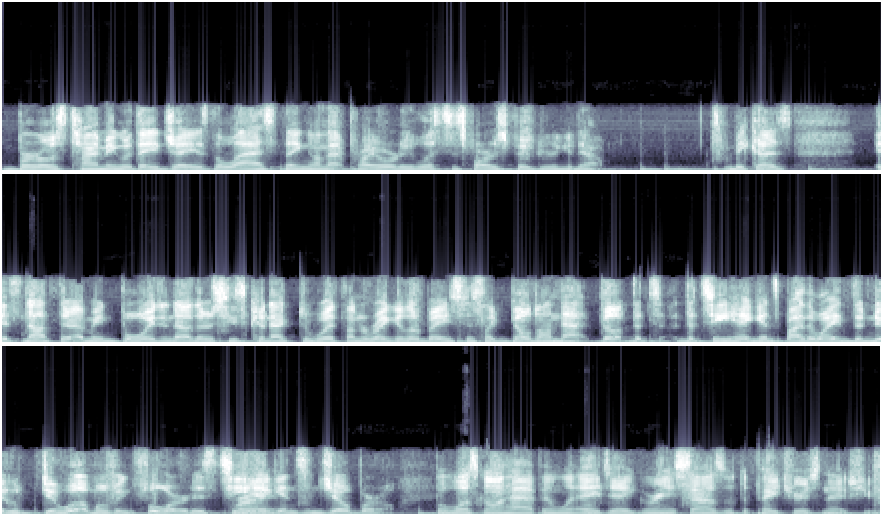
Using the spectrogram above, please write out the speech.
Burrow's timing with AJ is the last thing on that priority list as far as figuring it out. Because it's not there. I mean, Boyd and others he's connected with on a regular basis. Like build on that. Build the, the Tee Higgins. By the way, the new duo moving forward is Tee Right. Higgins and Joe Burrow. But what's going to happen when AJ Green signs with the Patriots next year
